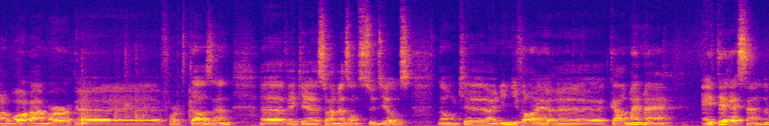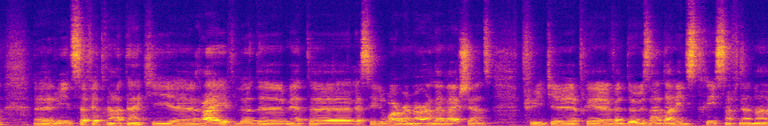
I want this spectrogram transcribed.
un Warhammer euh, 40,000 euh, avec, euh, sur Amazon Studios. Donc, euh, un univers euh, quand même euh, intéressant. là. Euh, lui, il dit ça fait 30 ans qu'il euh, rêve là, de mettre euh, la série Warhammer en live actions. Puis qu'après 22 ans dans l'industrie, il se sent finalement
